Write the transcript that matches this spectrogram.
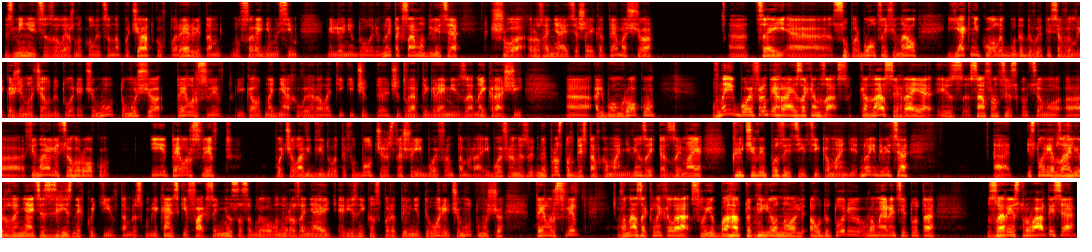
змінюється залежно, коли це на початку, в перерві, там ну, в середньому 7 мільйонів доларів. Ну і так само дивіться, що розганяється ще яка тема, що е, цей е, супербол, цей фінал, як ніколи буде дивитися велика жіноча аудиторія. Чому? Тому що Тейлор Свіфт, яка от на днях виграла тільки е, четвертий Гремі за найкращий е, альбом року. В неї бойфренд грає за Канзас. Канзас грає із Сан-Франциско в цьому е, фіналі цього року. І Тейлор Свіфт почала відвідувати футбол через те, що її бойфренд там грає. І бойфренд не, не просто десь там в команді, він займає ключові позиції в цій команді. Ну і дивіться. е, Історія взагалі розганяється з різних котів. Там республіканські Fox News, особливо вони розганяють різні конспіративні теорії. Чому? Тому що Тейлор Свіфт вона закликала свою багатомільйонну аудиторію в Америці тут зареєструватися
